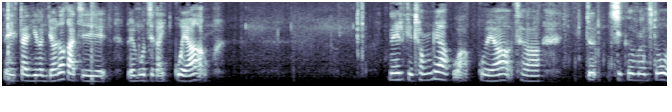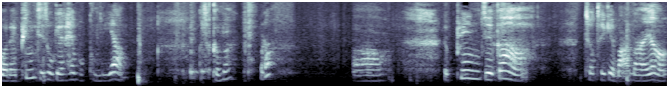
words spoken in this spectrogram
네, 일단 이런 여러 가지 메모지가 있고요. 네, 이렇게 정리하고 왔고요. 제가 또 지금은 또 랩핑지 소개를 해볼 건데요. 아, 잠깐만. 뭐라? 아, 랩핑지가 저 되게 많아요.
